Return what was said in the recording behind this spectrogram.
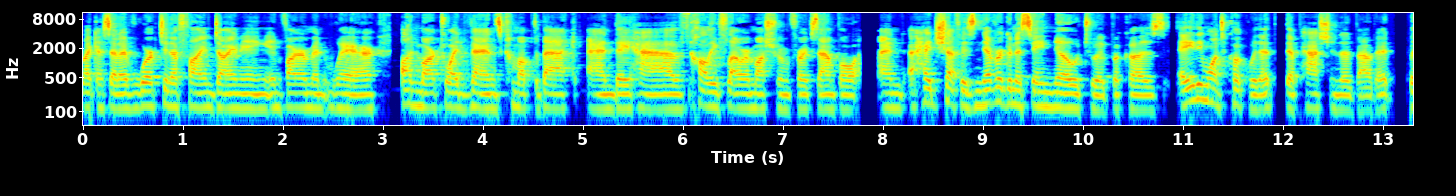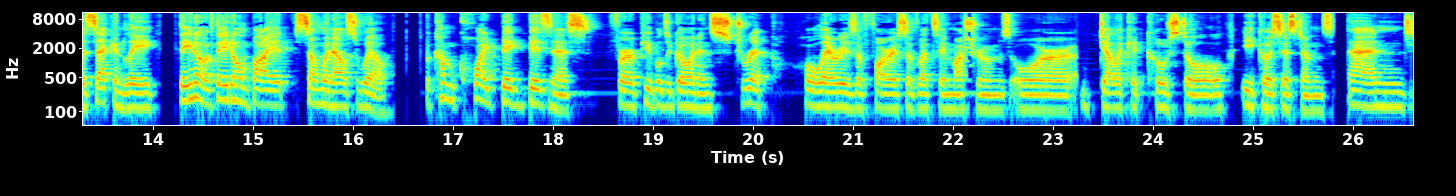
like I said, I've worked in a fine dining environment where unmarked white vans come up the back and they have cauliflower mushroom, for example. And a head chef is never going to say no to it because A, they want to cook with it, they're passionate about it. But secondly, they know if they don't buy it, someone else will. Become quite big business for people to go in and strip whole areas of forest of, let's say, mushrooms or delicate coastal ecosystems. And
